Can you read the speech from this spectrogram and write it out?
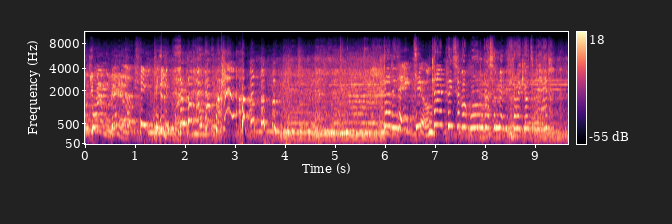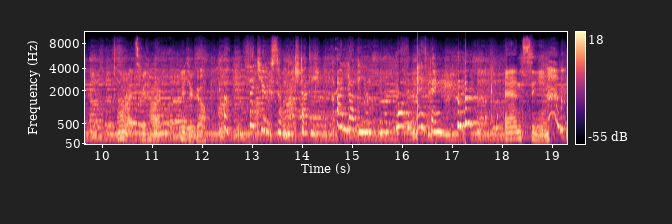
Give me on the video. Daddy, Take two. can I please have a warm glass of milk before I go to bed? Alright, sweetheart, here you go. Thank you so much, Daddy. I love you more than anything. And scene.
